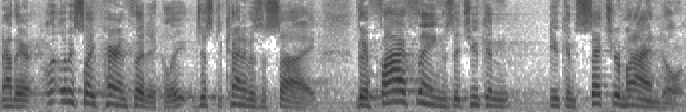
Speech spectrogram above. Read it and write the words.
Now, there, let me say parenthetically, just to kind of as a side, there are five things that you can, you can set your mind on.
